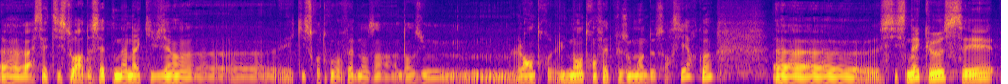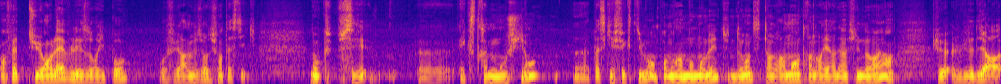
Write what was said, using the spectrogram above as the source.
euh, à cette histoire de cette nana qui vient euh, et qui se retrouve en fait dans un dans une l'antre, une antre en fait plus ou moins de sorcière quoi. Si ce n'est que c'est en fait tu enlèves les oripeaux au fur et à mesure du fantastique. Donc c'est extrêmement chiant parce qu'effectivement pendant un moment donné tu te demandes si tu es vraiment en train de regarder un film d'horreur. Je, je veux dire.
